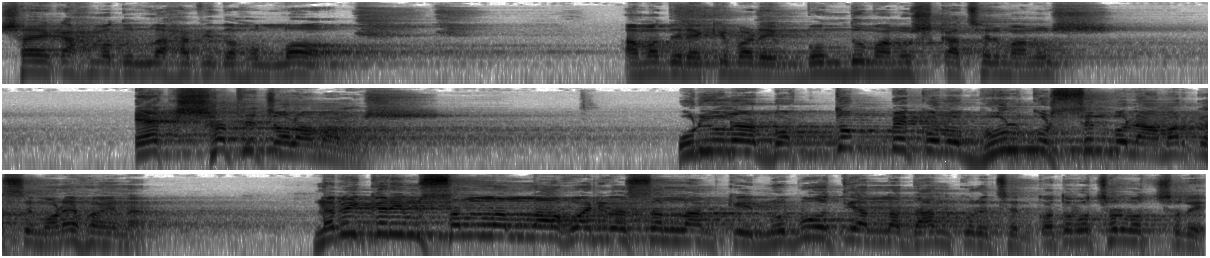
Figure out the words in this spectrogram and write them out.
শায়েক আহমদুল্লাহ হাফিদাহুল্লাহ আমাদের একেবারে বন্ধু মানুষ, কাছের মানুষ একসাথে চলা মানুষ। উনি ওনার বক্তব্যে কোনো ভুল করছেন বলে আমার কাছে মনে হয় না। নবী করিম সাল্লাহ আলী আসাল্লামকে আল্লাহ দান করেছেন। কত বছর বছরে?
